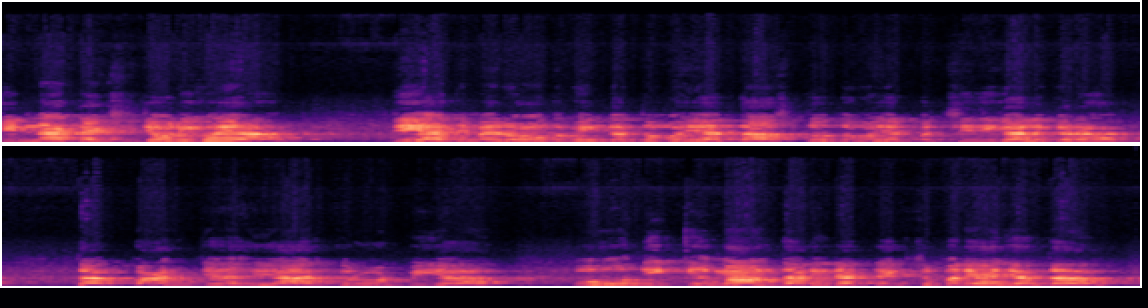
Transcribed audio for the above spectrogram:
ਕਿੰਨਾ ਟੈਕਸ ਚੋਰੀ ਹੋਇਆ? ਜੀ ਅੱਜ ਮੈਂ ਰੋਂਗ ਫਿੰਗਰ 2010 ਤੋਂ 2025 ਦੀ ਗੱਲ ਕਰਾਂ, ਤਾਂ 5000 ਕਰੋੜ ਰੁਪਈਆ ਉਹ ਇੱਕ ਇਮਾਨਦਾਰੀ ਦਾ ਟੈਕਸ ਭਰਿਆ ਜਾਂਦਾ।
